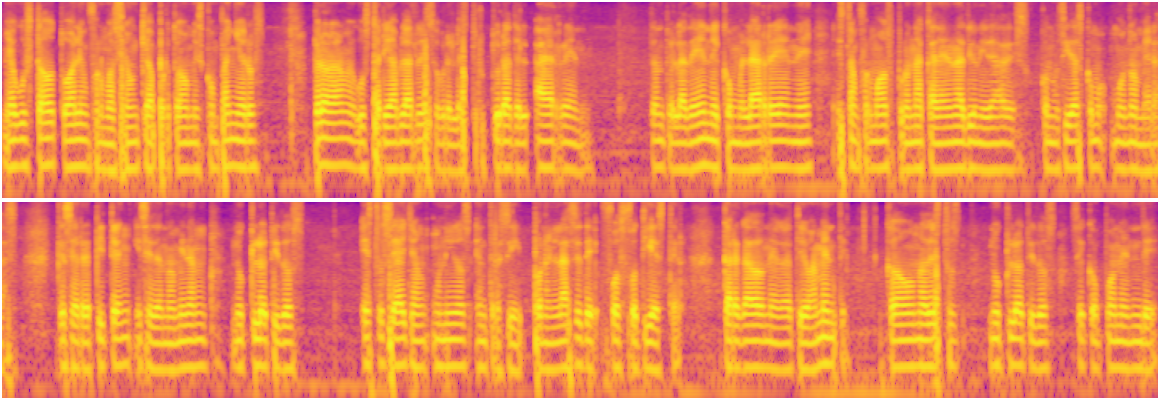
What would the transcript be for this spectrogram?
Me ha gustado toda la información que ha aportado mis compañeros, pero ahora me gustaría hablarles sobre la estructura del ARN. Tanto el ADN como el ARN están formados por una cadena de unidades, conocidas como monómeras, que se repiten y se denominan nucleótidos. Estos se hallan unidos entre sí por enlaces de fosfodiéster, cargado negativamente. Cada uno de estos nucleótidos se componen de,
